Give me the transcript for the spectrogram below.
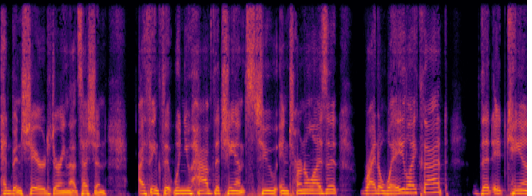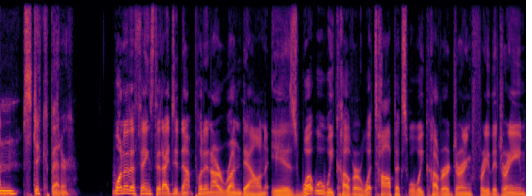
had been shared during that session. I think that when you have the chance to internalize it right away like that, that it can stick better. One of the things that I did not put in our rundown is what will we cover? What topics will we cover during Free the Dream?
